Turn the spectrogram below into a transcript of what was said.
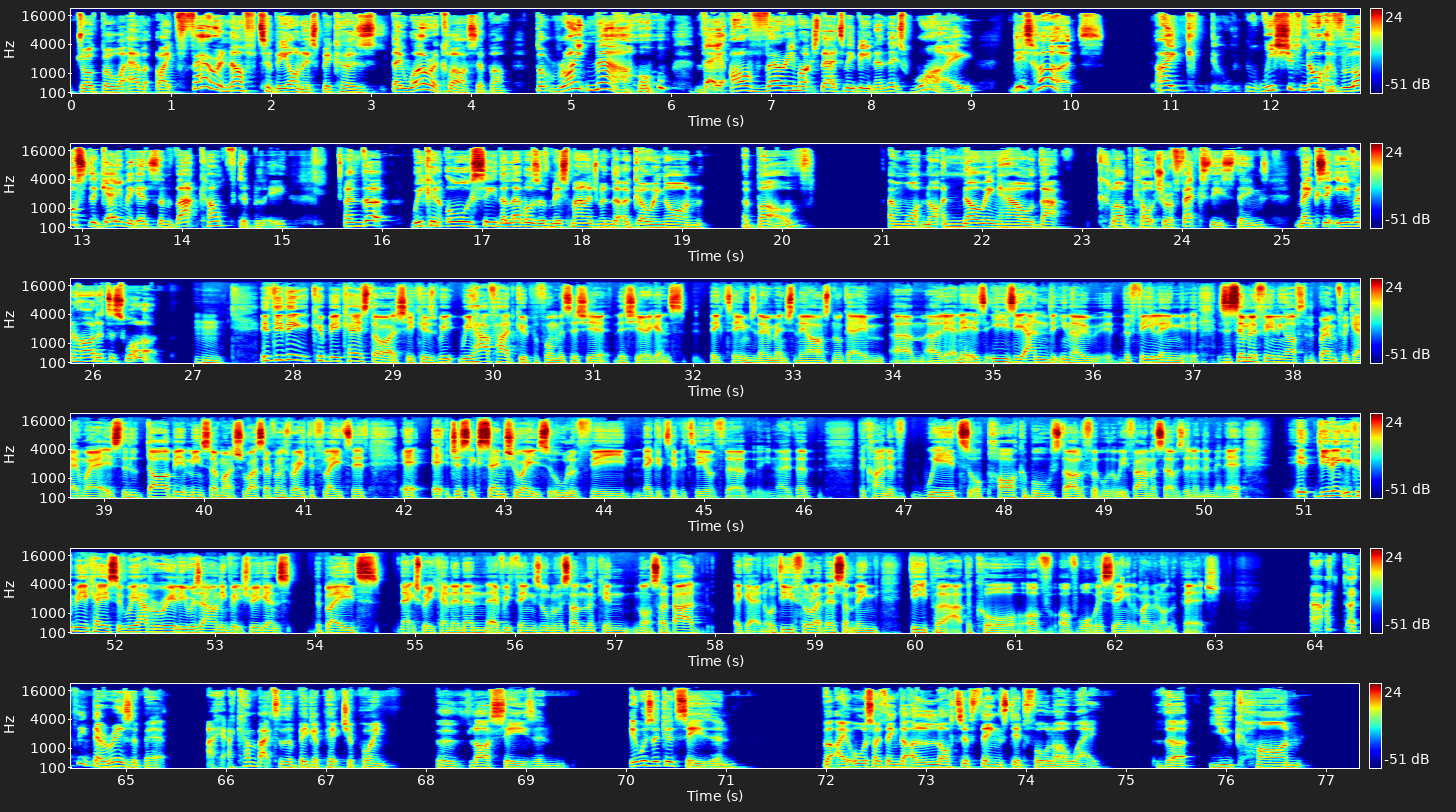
Drogba, whatever, like fair enough to be honest, because they were a class above. But right now, they are very much there to be beaten. And that's why this hurts. Like, we should not have lost the game against them that comfortably. And that we can all see the levels of mismanagement that are going on above and whatnot, and knowing how that club culture affects these things makes it even harder to swallow. Mm. Do you think it could be a case though, actually, because we, we have had good performance this year this year against big teams. You know, we mentioned the Arsenal game um, earlier, and it is easy. And you know, the feeling it's a similar feeling after the Brentford game, where it's the derby. It means so much to us. Everyone's very deflated. It it just accentuates all of the negativity of the you know the the kind of weird sort of parkable style of football that we found ourselves in at the minute it, do you think it could be a case of we have a really resounding victory against the Blades next weekend, and then everything's all of a sudden looking not so bad again, or do you feel like there's something deeper at the core of of what we're seeing at the moment on the pitch? I, I think there is a bit. I, I come back to the bigger picture point of last season. It was a good season, but I also think that a lot of things did fall our way that you can't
